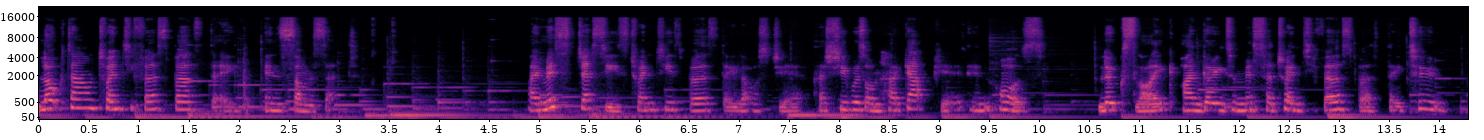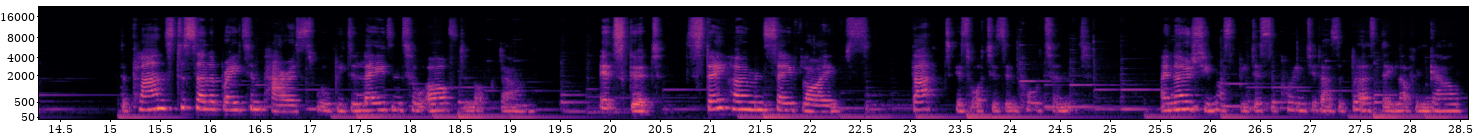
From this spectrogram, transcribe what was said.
Lockdown 21st birthday in Somerset. I missed Jessie's 20th birthday last year as she was on her gap year in Oz Looks like I'm going to miss her 21st birthday too. The plans to celebrate in Paris will be delayed until after lockdown. It's good. Stay home and save lives. That is what is important. I know she must be disappointed as a birthday loving gal.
